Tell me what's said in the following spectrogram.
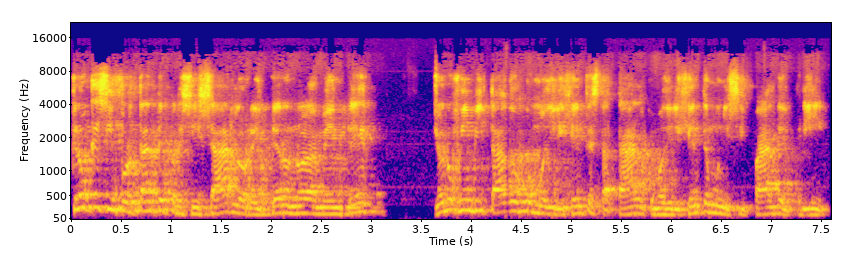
Creo que es importante precisar, lo reitero nuevamente, yo no fui invitado como dirigente estatal, como dirigente municipal del PRI.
